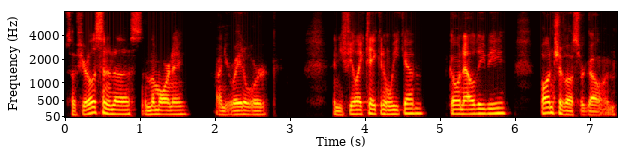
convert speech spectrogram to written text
so if you're listening to this in the morning on your way to work and you feel like taking a weekend going to ldb a bunch of us are going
